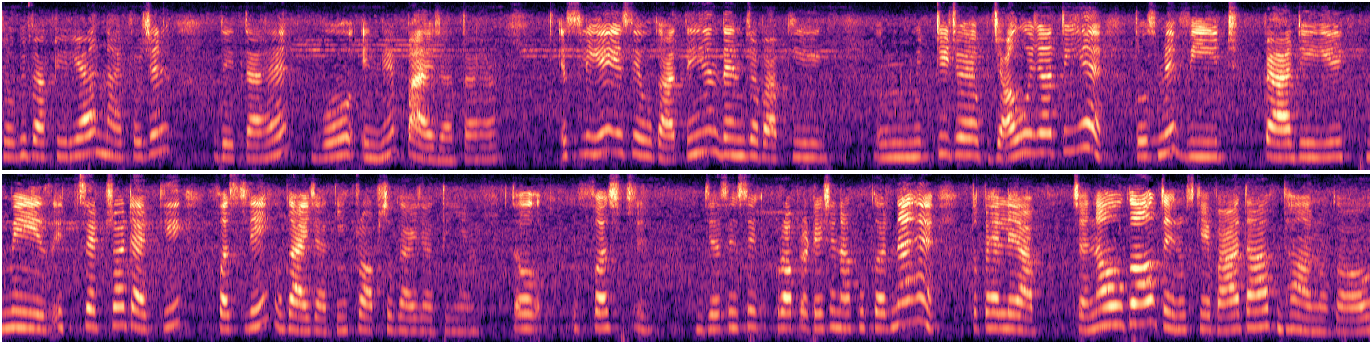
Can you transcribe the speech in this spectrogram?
जो भी बैक्टीरिया नाइट्रोजन देता है वो इनमें पाया जाता है। इसलिए इसे उगाते हैं देन जब आपकी मिट्टी जो है उपजाऊ हो जाती है तो उसमें wheat paddy maize etcetera type की फ़सलें उगाई जाती हैं क्रॉप्स उगाई जाती हैं। तो फ़र्स्ट जैसे जैसे क्रॉप रोटेशन आपको करना है तो पहले आप चना उगाओ देन उसके बाद आप धान उगाओ,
